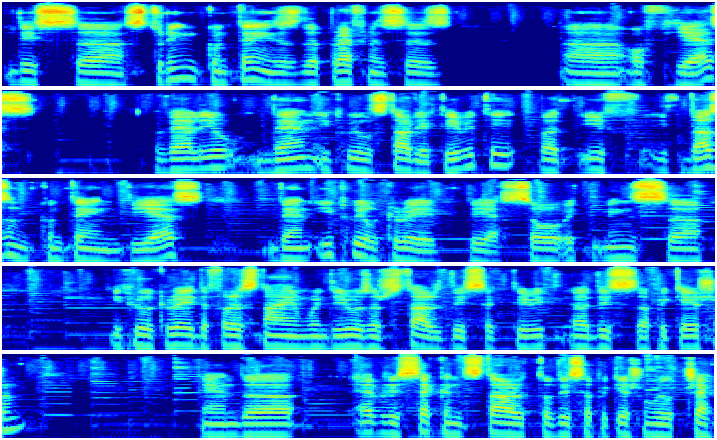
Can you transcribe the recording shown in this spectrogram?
this uh, string contains the preferences uh, of yes value, then it will start the activity, but if it doesn't contain the yes, then it will create the yes. So it means uh, it will create the first time when the user starts this activity, uh, this application, and uh, every second start of this application will check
